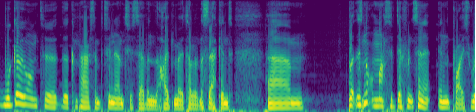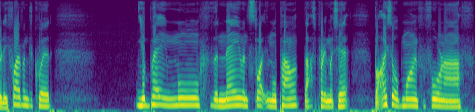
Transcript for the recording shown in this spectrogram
we'll go on to the comparison between the MT07 and the Hypermotard in a second. Um, but there's not a massive difference in it in the price really. 500 quid. You're paying more for the name and slightly more power. That's pretty much it. But I sold mine for four and a half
